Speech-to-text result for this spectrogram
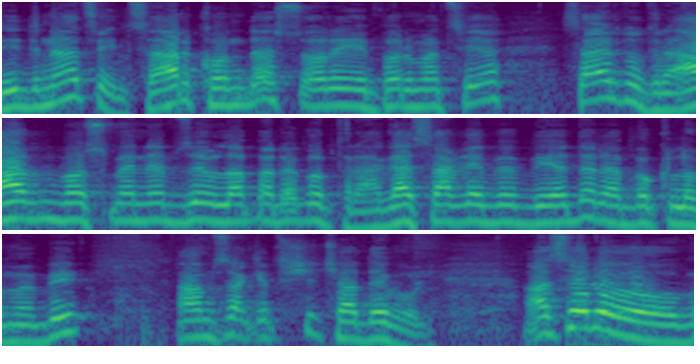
დიდ ნაწილს არ ქონდა სწორი ინფორმაცია. საერთოდ რა მოსმენებზე ვლაპარაკობთ რა გასაღებებია და რა ბოკლომები ამ საკითხში ჩადებული. ასე რომ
